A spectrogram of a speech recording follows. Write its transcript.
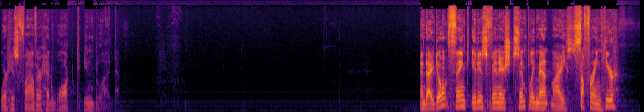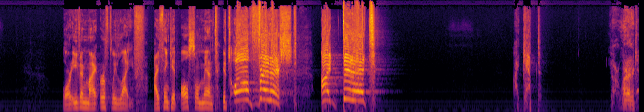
where his father had walked in blood. And I don't think it is finished simply meant my suffering here or even my earthly life. I think it also meant it's all finished. I did it. I kept your word.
